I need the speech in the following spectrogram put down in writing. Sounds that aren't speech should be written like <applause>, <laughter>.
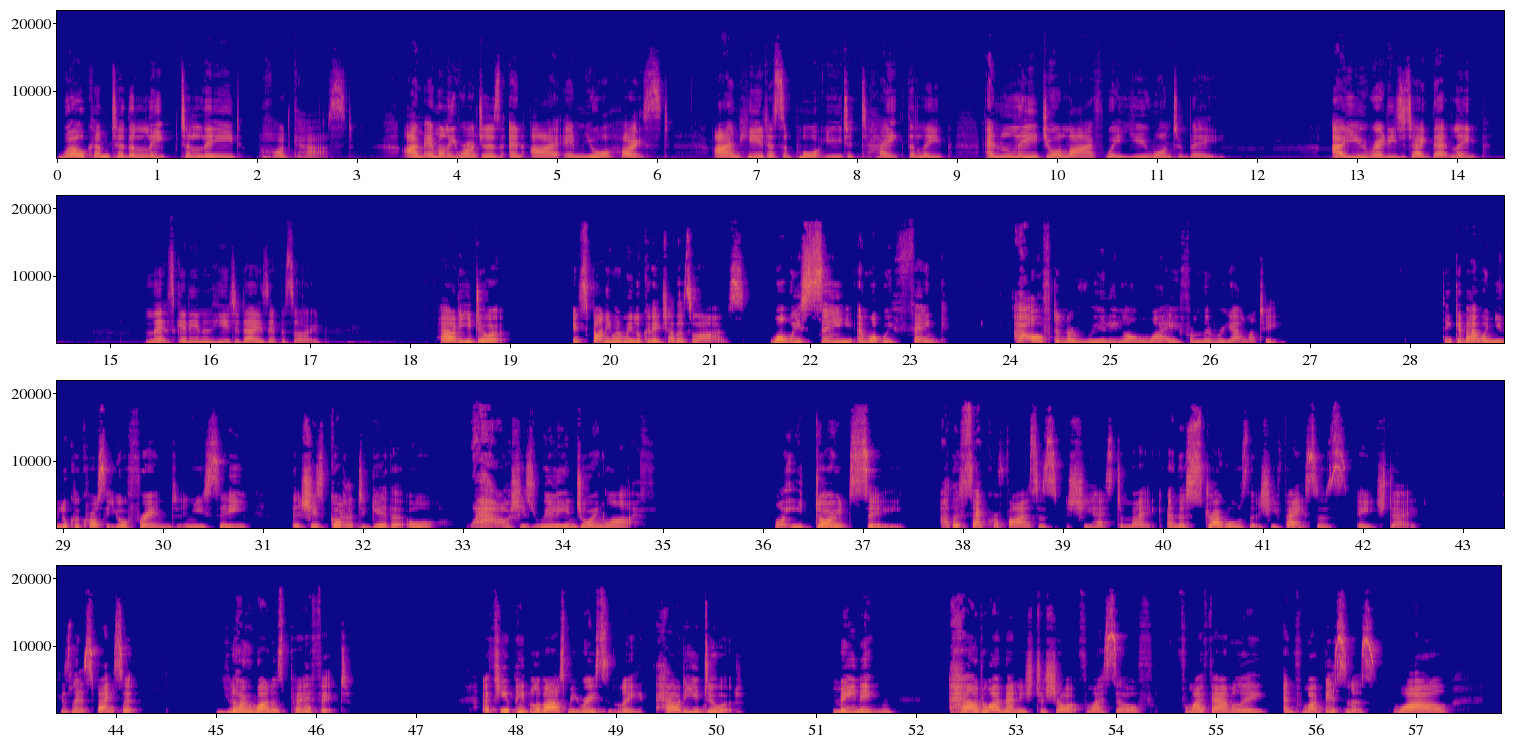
Welcome to the Leap to Lead podcast. I'm Emily Rogers and I am your host. I'm here to support you to take the leap and lead your life where you want to be. Are you ready to take that leap? Let's get in and hear today's episode. How do you do it? It's funny when we look at each other's lives. What we see and what we think are often a really long way from the reality. Think about when you look across at your friend and you see that she's got it together, or wow, she's really enjoying life. What you don't see are the sacrifices she has to make and the struggles that she faces each day. Because let's face it, no one is perfect. A few people have asked me recently, how do you do it? Meaning, how do I manage to show up for myself, for my family, and for my business while,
